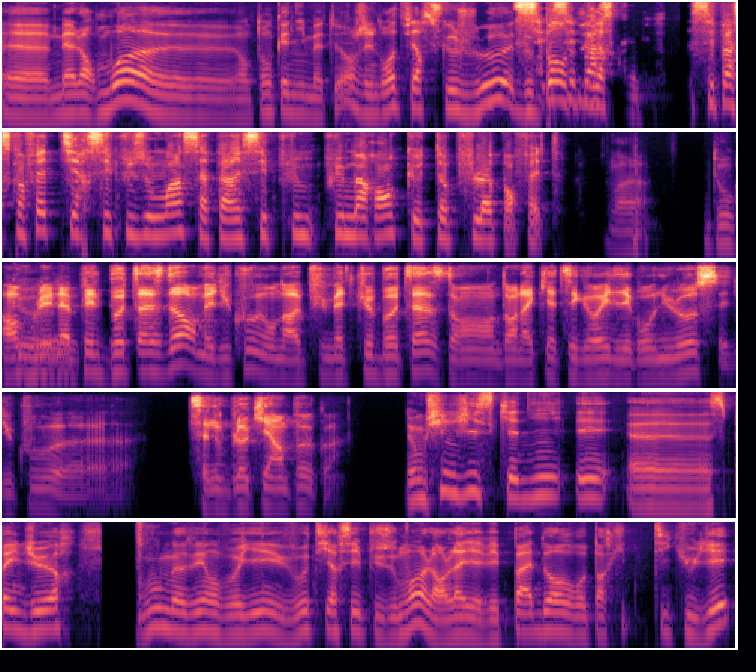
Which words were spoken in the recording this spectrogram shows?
Euh, mais alors moi, euh, en tant qu'animateur, j'ai le droit de faire ce que je veux, de pas en tenir parce- compte. C'est parce qu'en fait, tiercé plus ou moins, ça paraissait plus, plus marrant que top flop en fait. Voilà. Donc, Alors, on voulait euh, l'appeler le Bottas d'or, mais du coup, on aurait pu mettre que Bottas dans, dans la catégorie des gros nulos, et du coup, euh, ça nous bloquait un peu, quoi. Donc Shinji, Scani et euh, Spider, vous m'avez envoyé vos tiercés plus ou moins. Alors là, il n'y avait pas d'ordre particulier,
